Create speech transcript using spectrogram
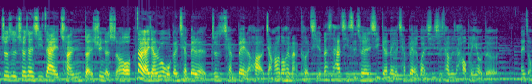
就是崔胜熙在传短讯的时候，照理来讲，如果我跟前辈的，就是前辈的话，讲话都会蛮客气的。但是他其实崔胜熙跟那个前辈的关系是他们是好朋友的那种，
